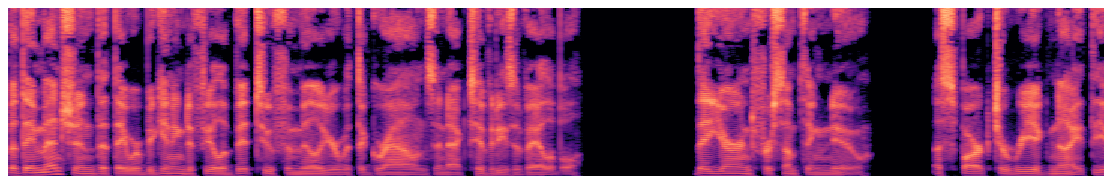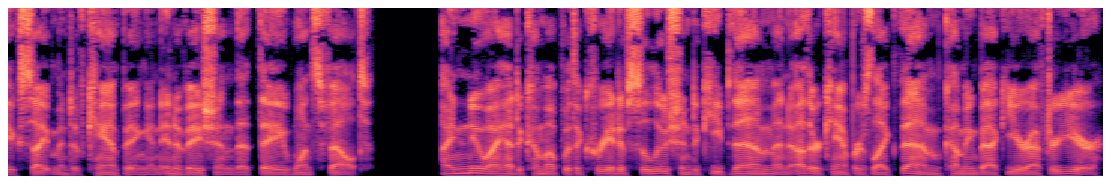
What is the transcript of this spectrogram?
but they mentioned that they were beginning to feel a bit too familiar with the grounds and activities available. They yearned for something new, a spark to reignite the excitement of camping and innovation that they once felt. I knew I had to come up with a creative solution to keep them and other campers like them coming back year after year.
